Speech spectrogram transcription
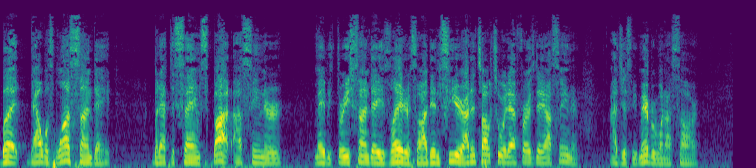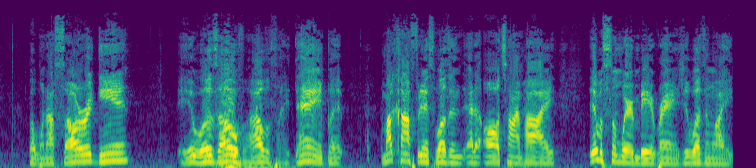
But that was one Sunday. But at the same spot, I seen her maybe three Sundays later. So I didn't see her. I didn't talk to her that first day I seen her. I just remember when I saw her. But when I saw her again, it was over. I was like, dang. But my confidence wasn't at an all time high. It was somewhere mid range. It wasn't like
